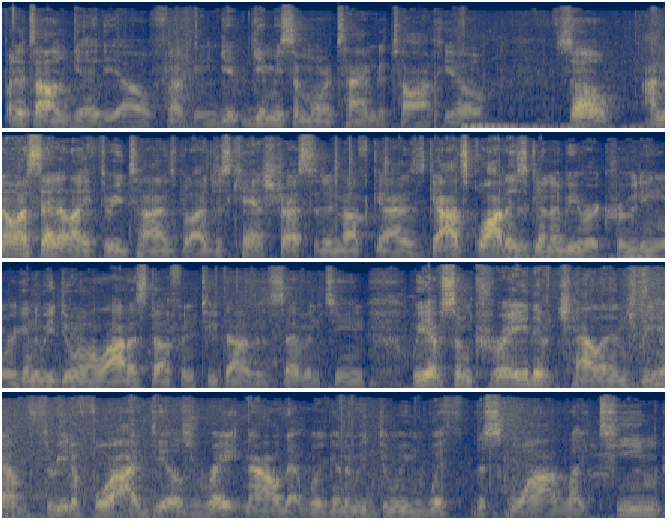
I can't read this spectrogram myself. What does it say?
But it's all good, yo. Fucking give, give me some more time to talk, yo. So I know I said it like three times, but I just can't stress it enough, guys. God Squad is going to be recruiting. We're going to be doing a lot of stuff in 2017. We have some creative challenge. We have three to four ideas right now that we're going to be doing with the squad, like team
